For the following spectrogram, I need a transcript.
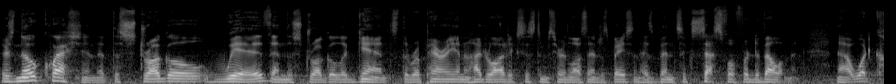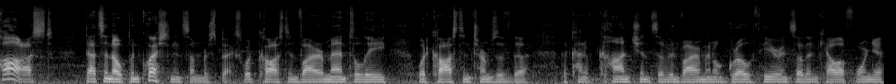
There's no question that the struggle with and the struggle against the riparian and hydrologic systems here in the Los Angeles Basin has been successful for development. Now, at what cost? That's an open question in some respects. What cost environmentally? What cost in terms of the, the kind of conscience of environmental growth here in Southern California?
